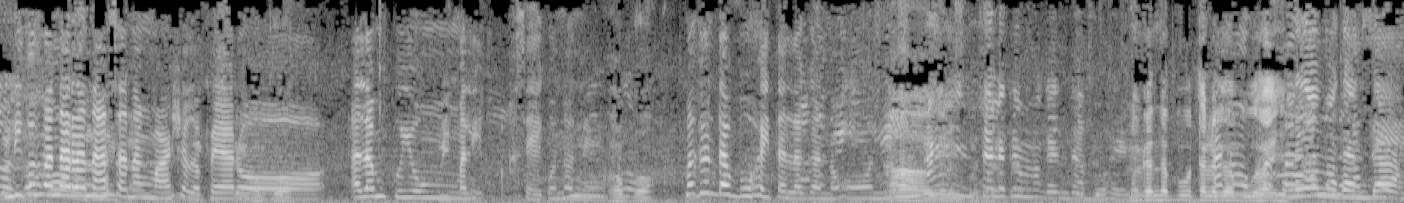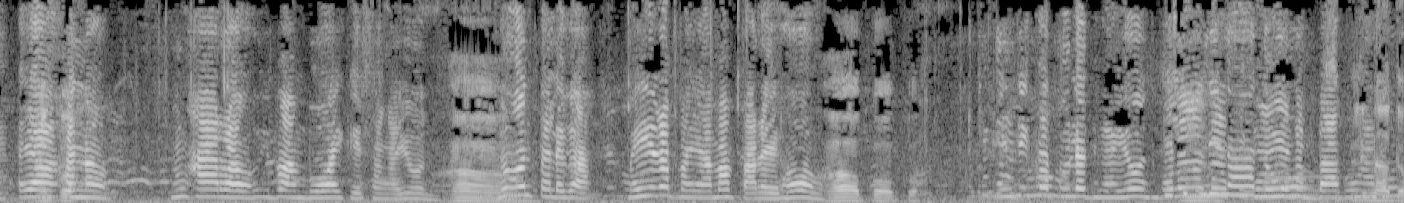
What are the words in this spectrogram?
hindi ko man naranasan ng martial law, pero Opo. alam ko yung maliit pa kasi ko noon eh Opo. maganda buhay talaga noon Ah, ganun po. Talagang maganda buhay. Maganda po talaga Ano, buhay. Talaga maganda. Kaya Yan po. ano, nung araw, iba ang buhay kaysa ngayon. Ah, Noon talaga, mahirap mayaman pareho. opo, opo. Hindi katulad ngayon. Natin ngayon ng bagong Disiplinado,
